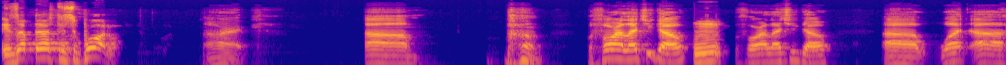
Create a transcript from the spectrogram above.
it's up to us to support them. All right. Um, before I let you go, mm-hmm. before I let you go, uh, what uh,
